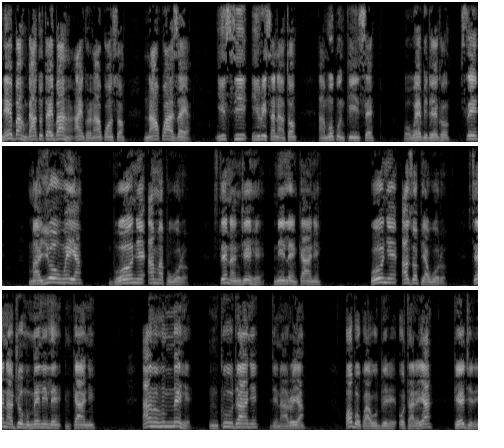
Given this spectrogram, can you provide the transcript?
N'ebe ahụ mgbe atụta ebe ahụ anyị gụrụ n'akwụkwọ nsọ na akwa aza ya isi iri ise na atọ amaokwu nke ise. O wee bido ego sị ma ya onwe ya bụ onye amapụworo site na njehie niile nke anyị onye azọpịaworo site na ajọ omume niile nke anyị. Ahụhụ mmehie nke udo anyị dị n'arụ ya. Ọ bụkwa ubiri ụtarị ya ka ejiri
